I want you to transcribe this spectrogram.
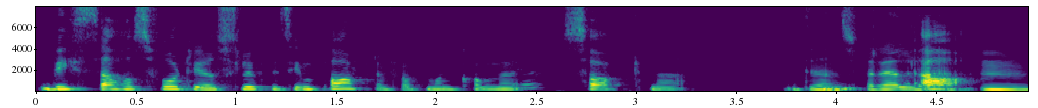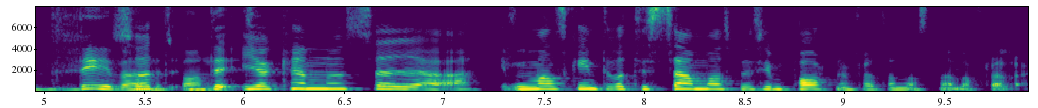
vissa har svårt att göra slut med sin partner för att man kommer sakna Dens föräldrar. Ja. Mm, det är väldigt vanligt. det, jag kan nog säga att man ska inte vara tillsammans med sin partner för att han har snälla föräldrar.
